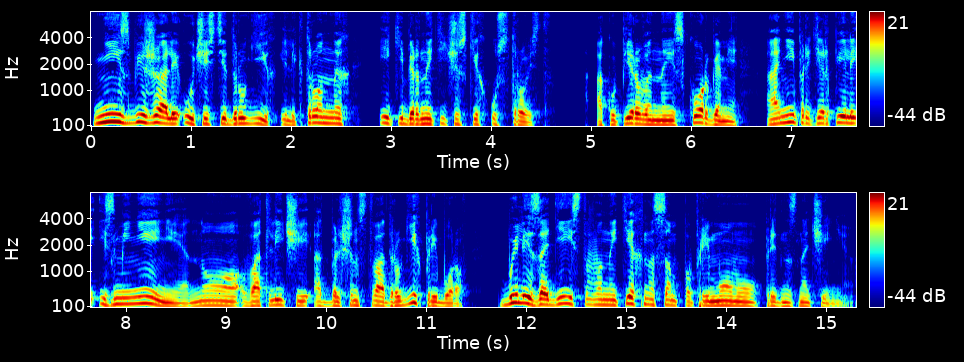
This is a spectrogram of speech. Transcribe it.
не избежали участи других электронных и кибернетических устройств. Оккупированные скоргами, они претерпели изменения, но, в отличие от большинства других приборов, были задействованы техносом по прямому предназначению.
